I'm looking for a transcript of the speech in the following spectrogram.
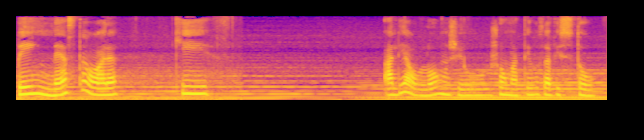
bem nesta hora, que ali ao longe o João Mateus avistou.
